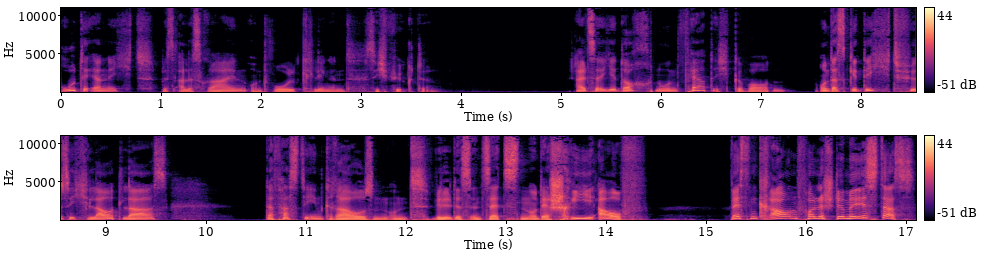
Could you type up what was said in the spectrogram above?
ruhte er nicht, bis alles rein und wohlklingend sich fügte. Als er jedoch nun fertig geworden und das Gedicht für sich laut las, da fasste ihn Grausen und wildes Entsetzen, und er schrie auf. Wessen grauenvolle Stimme ist das?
